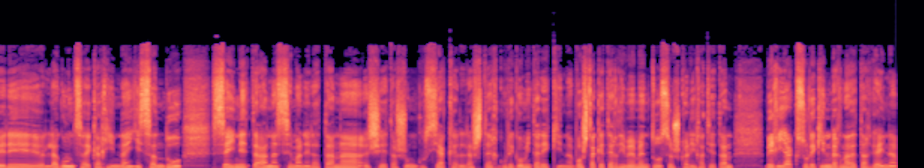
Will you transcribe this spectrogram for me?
bere laguntza ekarri nahi izan du. Zeinetan, semaneratan, xe eta guziak laster gure gomitarekin. Bostak eterdi mementuz Euskal Iratietan, berriak zurekin Bernadetar gain.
